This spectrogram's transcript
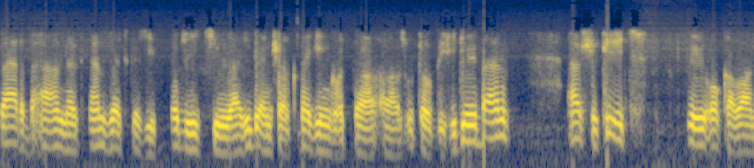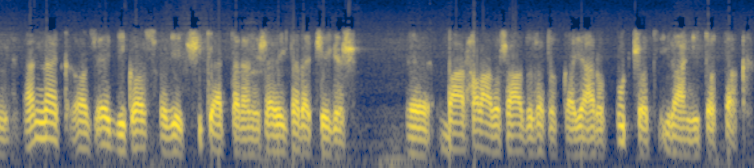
szerb elnök nemzetközi pozíciója igencsak megingott az utóbbi időben. Első két fő oka van ennek. Az egyik az, hogy egy sikertelen és elég nevetséges, bár halálos áldozatokkal járó pucsot irányítottak.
